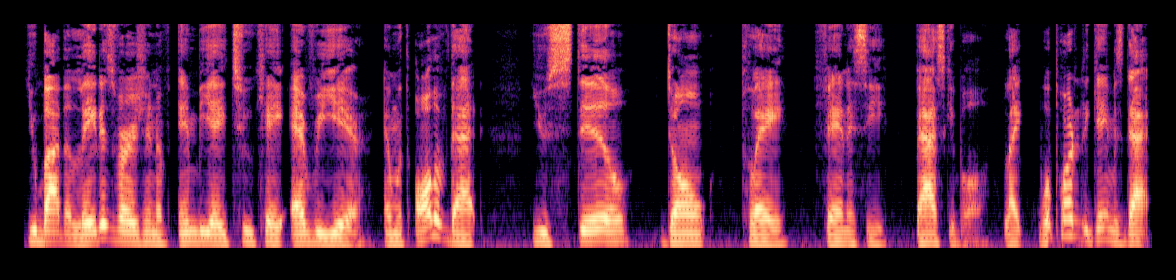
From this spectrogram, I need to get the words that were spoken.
You buy the latest version of NBA 2K every year. And with all of that, you still don't play fantasy basketball. Like, what part of the game is that?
